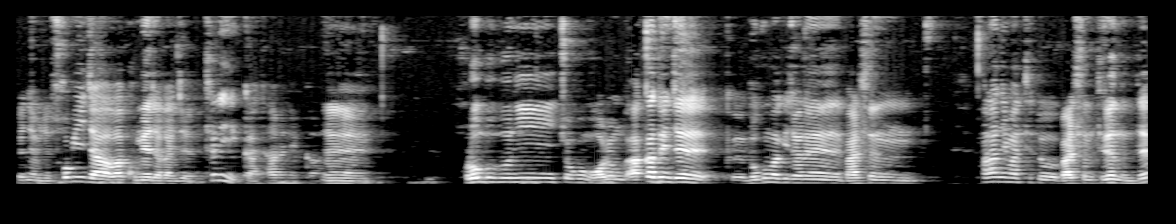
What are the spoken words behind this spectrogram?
왜냐하면 이제 소비자와 구매자가 이제 틀리니까. 다르니까. 네. 그런 부분이 조금 어려운 거. 아까도 이제 그 녹음하기 전에 말씀 하나님한테도 말씀드렸는데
